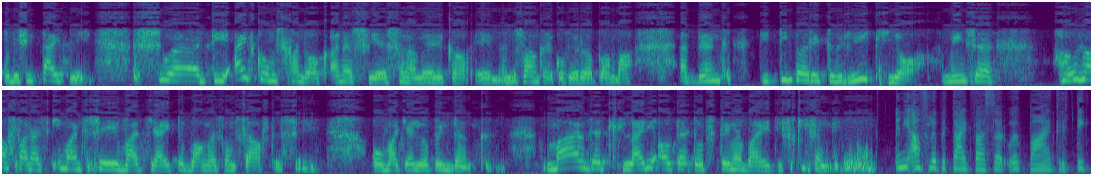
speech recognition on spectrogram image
publisiteit nie. So die uitkoms gaan dalk anders wees in Amerika en in Frankryk of Europa, maar ek dink die tipe retoriek ja, mense hou daarvan as iemand sê wat jy te bang is om self te sê of wat jy loop en dink. Maar dit lei nie altyd tot stemme by die verkiesing nie. In die afgelope tyd was daar ook baie kritiek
